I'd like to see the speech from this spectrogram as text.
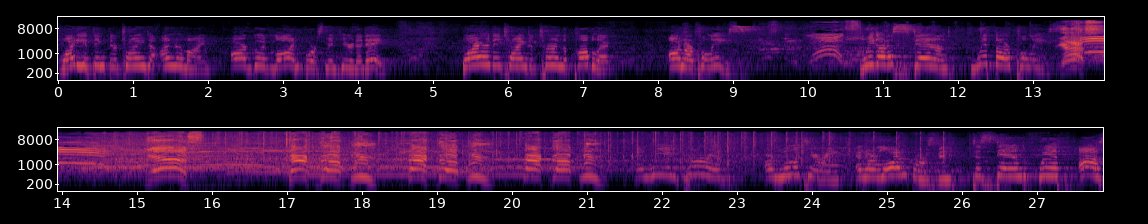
why do you think they're trying to undermine our good law enforcement here today? Why are they trying to turn the public on our police? We got to stand with our police. Yes. Yes. Back the blue. Back the blue. Back the blue. And we encourage our military and our law enforcement to stand with us.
